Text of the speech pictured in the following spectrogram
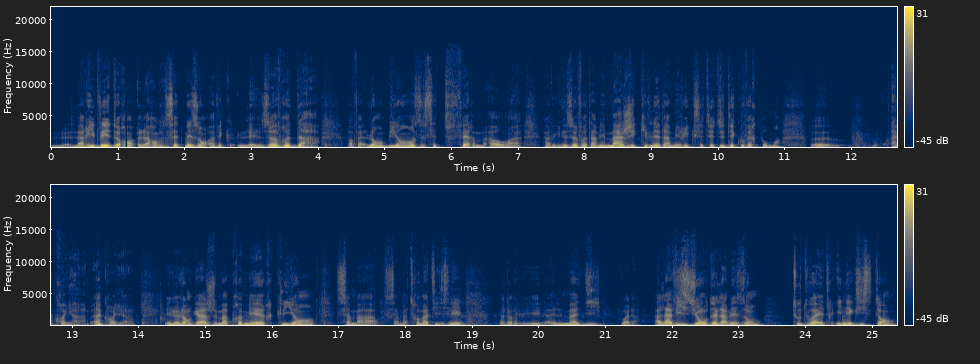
l'arrivée de la rencontre de cette maison avec les œuvres d'art, enfin l'ambiance de cette ferme avec des œuvres d'art mais magiques qui venaient d'Amérique, c'était une découverte pour moi euh, incroyable, incroyable. Et le langage de ma première cliente, ça m'a traumatisé. Alors, elle m'a dit, voilà, à la vision de la maison, tout doit être inexistant,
